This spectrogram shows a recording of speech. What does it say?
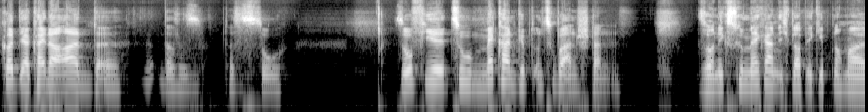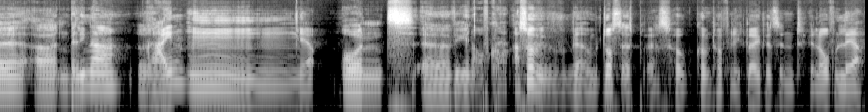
konnte ja keiner ahnen, äh, dass es, dass es so, so viel zu meckern gibt und zu beanstanden. So, nichts zu meckern. Ich glaube, ihr gebt nochmal äh, einen Berliner rein Mm, ja. und äh, wir gehen aufkommen. Achso, Durst kommt hoffentlich gleich. Wir sind, wir laufen leer.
